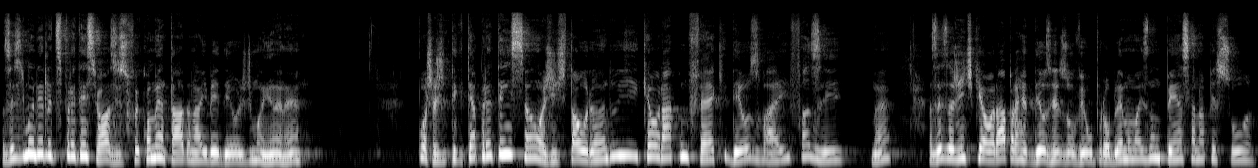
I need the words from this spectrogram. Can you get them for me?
às vezes de maneira despretensiosa. Isso foi comentado na IBD hoje de manhã, né? Poxa, a gente tem que ter a pretensão. A gente está orando e quer orar com fé que Deus vai fazer, né? Às vezes a gente quer orar para Deus resolver o problema, mas não pensa na pessoa.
